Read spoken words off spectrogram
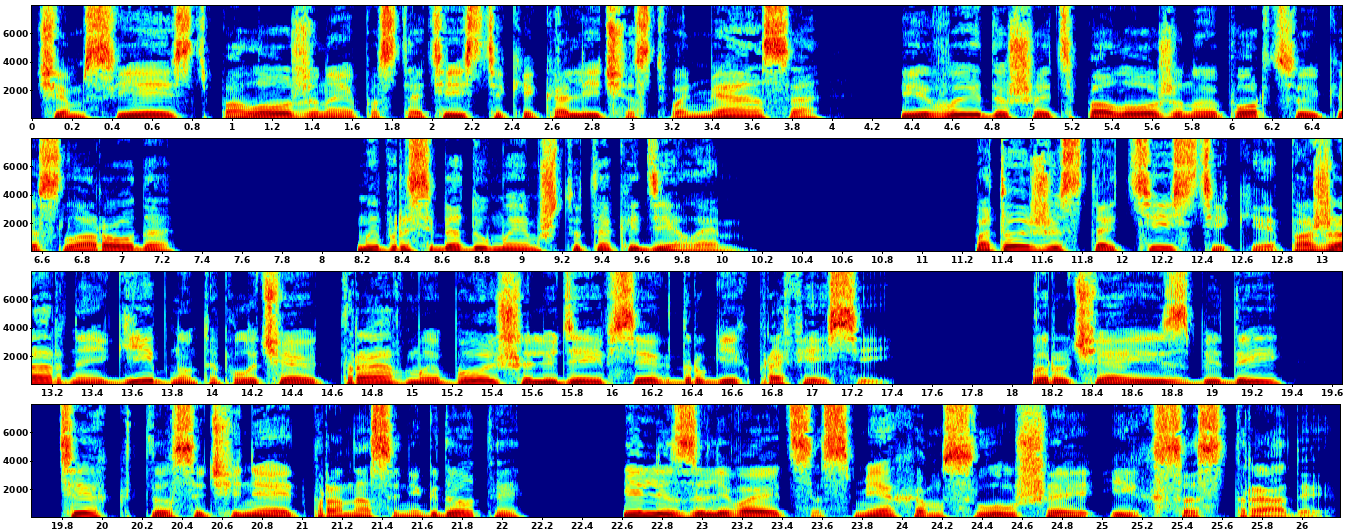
чем съесть положенное по статистике количество мяса и выдышать положенную порцию кислорода, мы про себя думаем, что так и делаем. По той же статистике пожарные гибнут и получают травмы больше людей всех других профессий, выручая из беды тех, кто сочиняет про нас анекдоты или заливается смехом, слушая их с эстрады.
